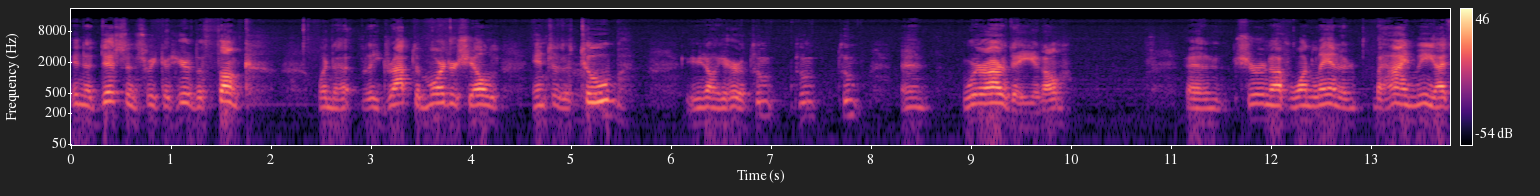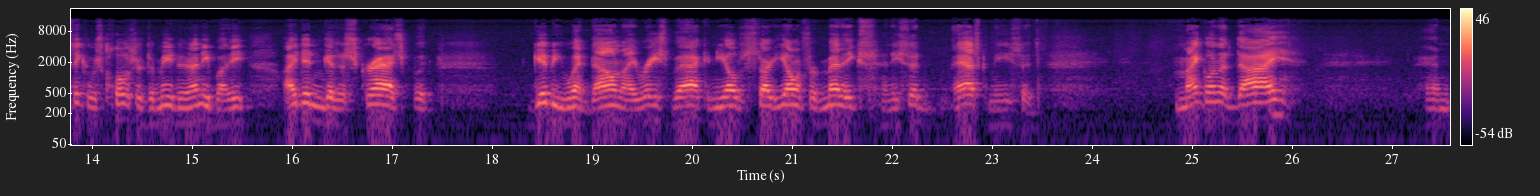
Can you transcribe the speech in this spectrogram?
in the distance we could hear the thunk when the, they dropped the mortar shell into the tube. You know, you hear a thump, thump, thump, and where are they? You know. And sure enough, one landed behind me. I think it was closer to me than anybody. I didn't get a scratch, but Gibby went down. I raced back and yelled, started yelling for medics. And he said, asked me, he said, "Am I going to die?" And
